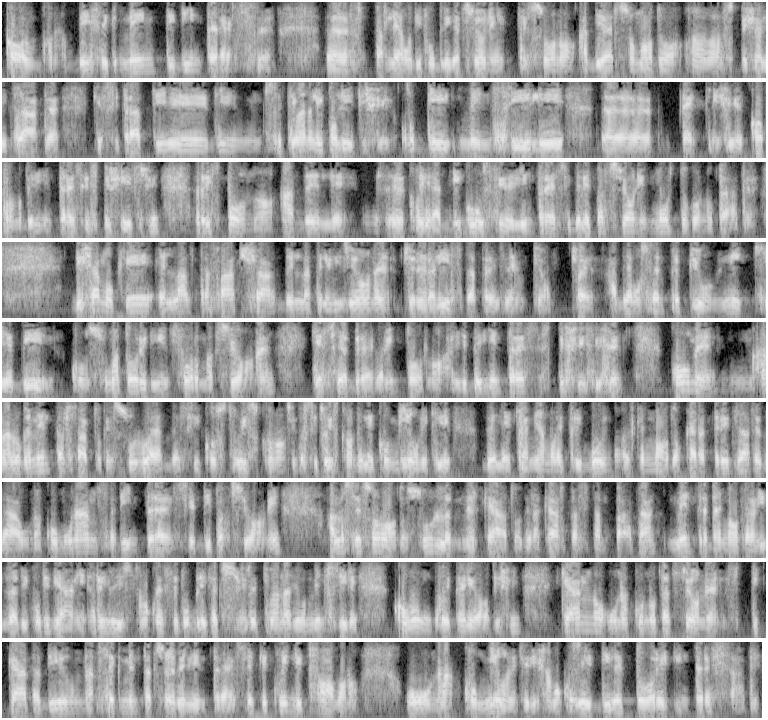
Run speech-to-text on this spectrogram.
colgono dei segmenti di interesse. Eh, parliamo di pubblicazioni che sono a diverso modo uh, specializzate, che si tratti di settimanali politici o di mensili eh, tecnici che coprono degli interessi specifici, rispondono a, delle, eh, dire, a dei gusti, degli interessi, delle passioni molto connotate. Diciamo che è l'altra faccia della televisione generalista, per esempio, cioè abbiamo sempre più nicchie di consumatori di informazione che si aggregano intorno a degli interessi specifici, come analogamente al fatto che sul web si costruiscono, si costituiscono delle community, delle chiamiamole tribù in qualche modo, caratterizzate da una comunanza di interessi e di passioni, allo stesso modo sul mercato della carta stampata, mentre vengono realizzati i quotidiani, esistono queste pubblicazioni settimanali o mensili, comunque periodici, che hanno una connotazione spiccata di una segmentazione degli interessi e che quindi trovano una community, diciamo così, di lettori interessati.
